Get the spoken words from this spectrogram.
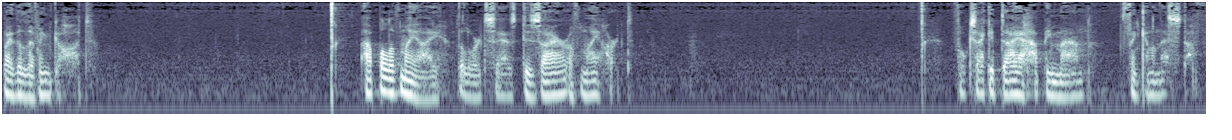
By the living God. Apple of my eye, the Lord says, desire of my heart. Folks, I could die a happy man thinking on this stuff.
